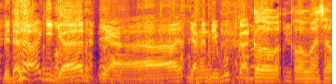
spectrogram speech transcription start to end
beda lagi kan. ya jangan dibuka. Kalau kalau nggak salah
